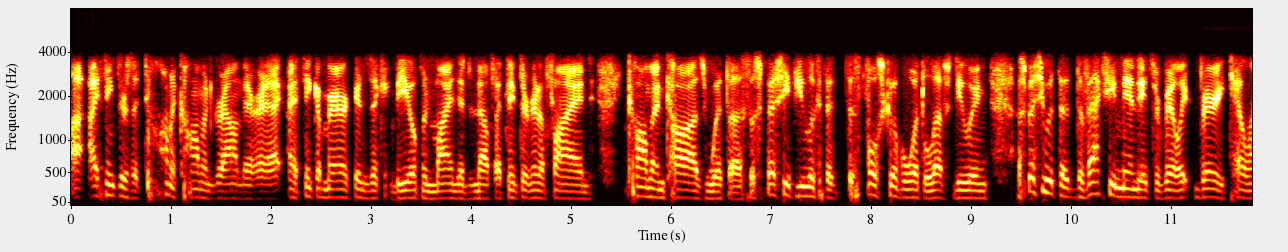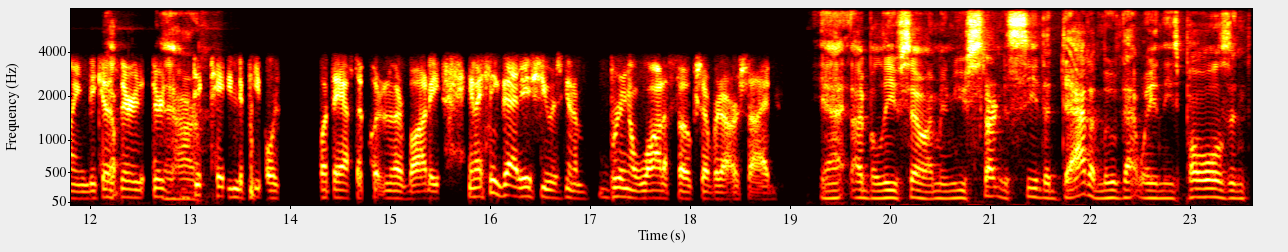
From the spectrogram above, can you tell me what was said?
I, I think there's a ton of common ground there. And I, I think Americans that can be open minded enough, I think they're going to find common cause with us, especially if you look at the, the full scope of what the left's doing, especially with the, the vaccine mandates are very very telling because yep, they're they're they dictating to people what they have to put in their body. And I think that issue is going to bring a lot of folks over to our side. Yeah, I believe so. I mean, you're starting to see the data move that way in these polls and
